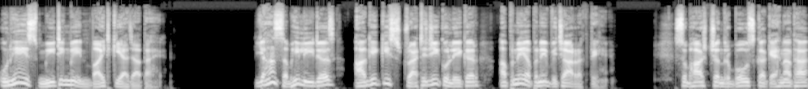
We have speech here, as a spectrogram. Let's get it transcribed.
उन्हें इस मीटिंग में इनवाइट किया जाता है। यहाँ सभी लीडर्स आगे की स्ट्रैटेजी को लेकर अपने अपने विचार रखते हैं। सुभाष चंद्र बोस का कहना था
